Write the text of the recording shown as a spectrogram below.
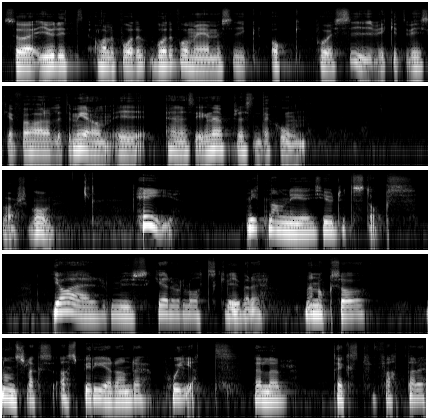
Så Judith håller på, både på med musik och poesi, vilket vi ska få höra lite mer om i hennes egna presentation. Varsågod. Hej! Mitt namn är Judith Stocks. Jag är musiker och låtskrivare men också någon slags aspirerande poet eller textförfattare.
